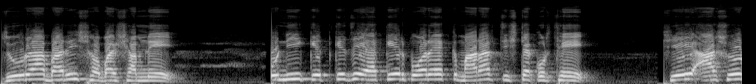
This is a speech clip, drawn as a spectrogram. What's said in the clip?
জোড়া বাড়ির সবার সামনে। অনিকেতকে যে একের পর এক মারার চেষ্টা করছে, সেই আসল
